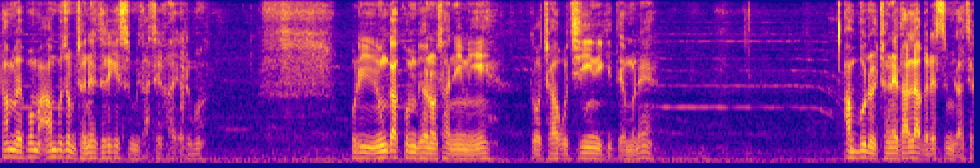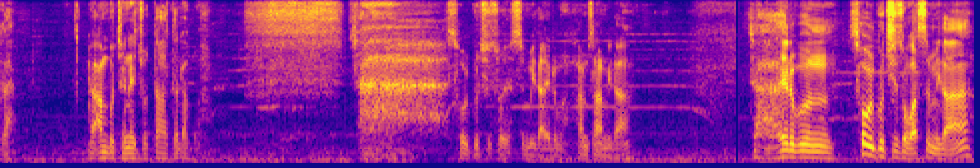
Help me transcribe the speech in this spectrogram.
다음에 보면 안부 좀 전해드리겠습니다. 제가 여러분. 우리 윤갑군 변호사님이 또 저하고 지인이기 때문에 안부를 전해달라 그랬습니다. 제가 안부 전해줬다 하더라고. 자, 서울구치소였습니다. 여러분 감사합니다. 자, 여러분 서울구치소 왔습니다.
